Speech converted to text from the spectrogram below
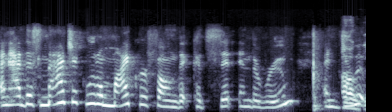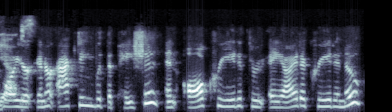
and had this magic little microphone that could sit in the room and do oh, it yes. while you're interacting with the patient and all created through AI to create a note,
